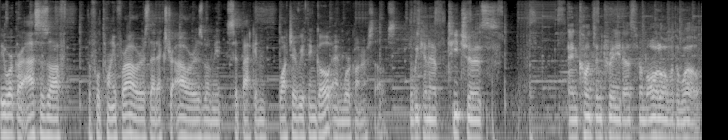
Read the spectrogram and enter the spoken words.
We work our asses off the full 24 hours, that extra hour is when we sit back and watch everything go and work on ourselves. We can have teachers and content creators from all over the world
